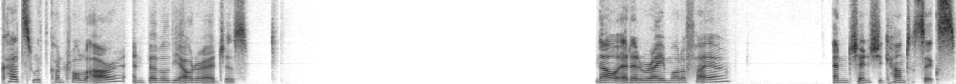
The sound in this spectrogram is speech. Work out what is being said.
cuts with Ctrl R and bevel the outer edges. Now add an array modifier and change the count to 6.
